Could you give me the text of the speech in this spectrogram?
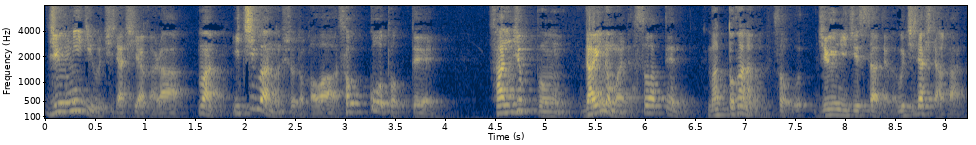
12時打ち出しやから、まあ1番の人とかは速攻取って、30分台の前で座ってんねん。待っとかなそう、12時スタートやから打ち出したらあかん。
